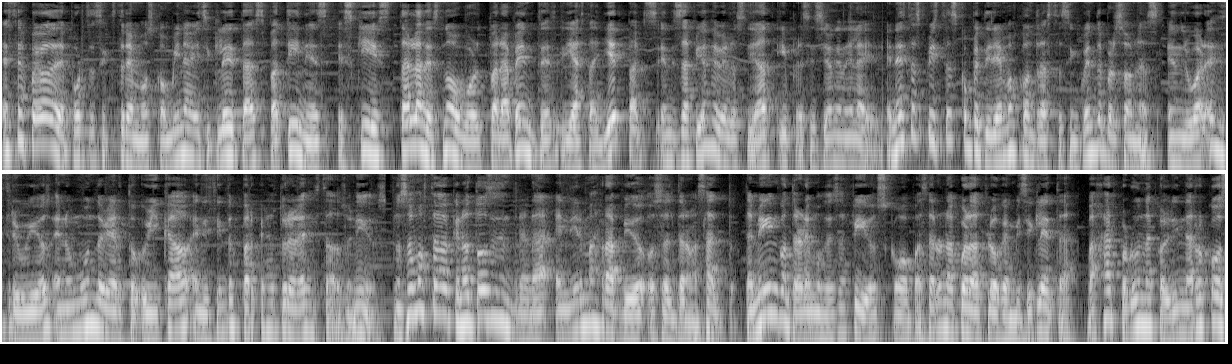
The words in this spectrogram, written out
Este juego de deportes extremos combina bicicletas, patines, esquís, tablas de snowboard, parapentes y hasta jetpacks en desafíos de velocidad y precisión en el aire. En estas pistas competiremos contra hasta 50 personas en lugares distribuidos en un mundo abierto ubicado en distintos parques naturales de Estados Unidos. Nos ha mostrado que no todo se centrará en ir más rápido o saltar más alto. También encontraremos desafíos como pasar una cuerda floja en bicicleta, bajar por una colina rocosa,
